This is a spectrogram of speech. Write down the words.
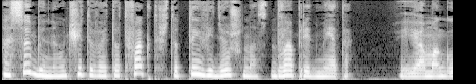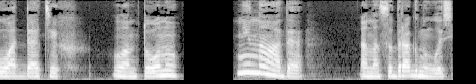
«Особенно учитывая тот факт, что ты ведешь у нас два предмета». «Я могу отдать их Лантону?» «Не надо!» Она содрогнулась.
